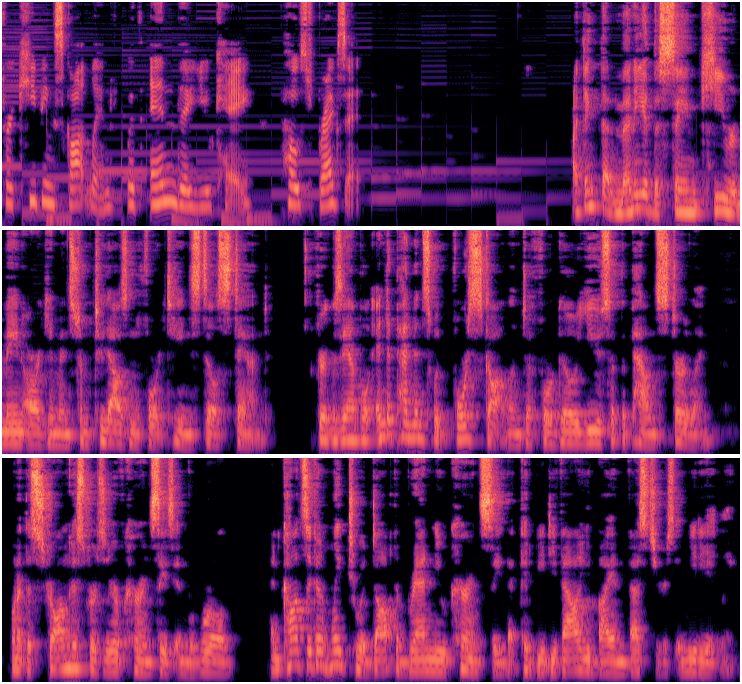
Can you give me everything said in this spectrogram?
for keeping Scotland within the UK post Brexit? I think that many of the same key Remain arguments from 2014 still stand. For example, independence would force Scotland to forego use of the pound sterling, one of the strongest reserve currencies in the world, and consequently to adopt a brand new currency that could be devalued by investors immediately.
